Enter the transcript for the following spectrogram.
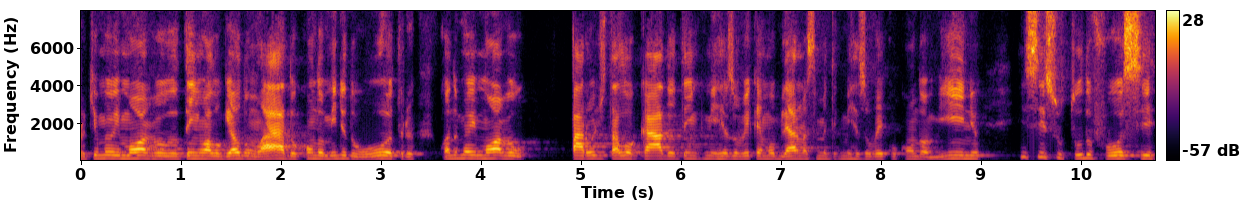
porque o meu imóvel tem o aluguel de um lado, o condomínio do outro. Quando o meu imóvel parou de estar locado, eu tenho que me resolver com a imobiliária, mas também tenho que me resolver com o condomínio. E se isso tudo fosse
